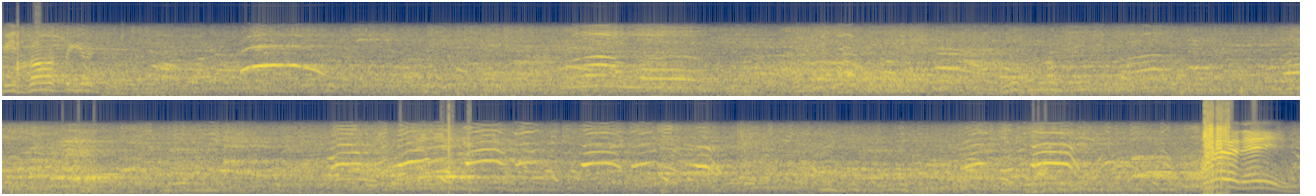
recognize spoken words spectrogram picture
Mizbah da gerek yok. Hey!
